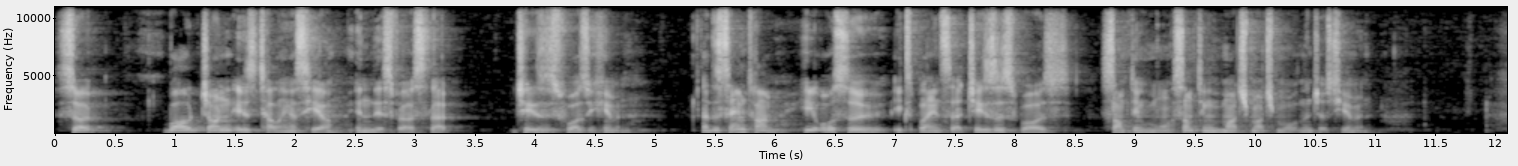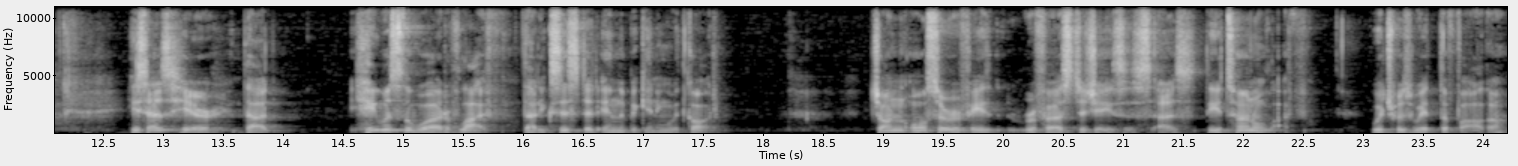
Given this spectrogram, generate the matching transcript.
So, while John is telling us here in this verse that Jesus was a human, at the same time, he also explains that Jesus was something more, something much, much more than just human. He says here that he was the word of life that existed in the beginning with God. John also refers to Jesus as the eternal life, which was with the Father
